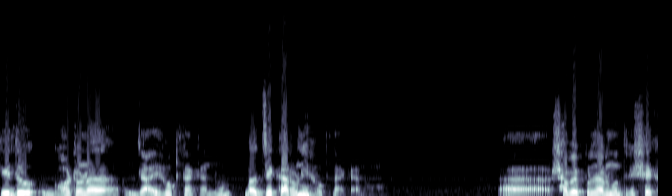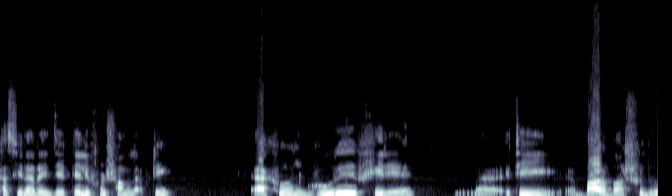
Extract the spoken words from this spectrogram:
কিন্তু ঘটনা যাই হোক না কেন বা যে কারণেই হোক না কেন সাবেক প্রধানমন্ত্রী শেখ হাসিনার এই যে টেলিফোন সংলাপটি এখন ঘুরে ফিরে এটি বারবার শুধু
